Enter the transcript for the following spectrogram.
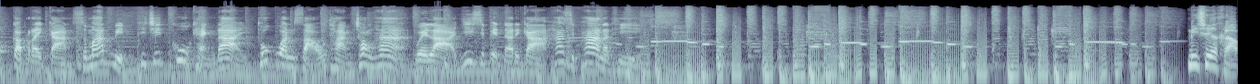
พบกับรายการ Smart Bit พิชิตคู่แข่งได้ ทุกวันเสาร์ทางช่อง 5 เวลา 21นาฬิกา55 นาทีไม่เชื่อครับ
